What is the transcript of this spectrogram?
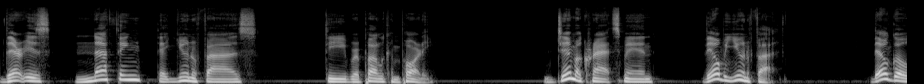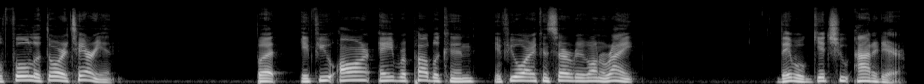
There is nothing that unifies the Republican Party. Democrats, man, they'll be unified. They'll go full authoritarian. But if you are a Republican, if you are a conservative on the right, they will get you out of there.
